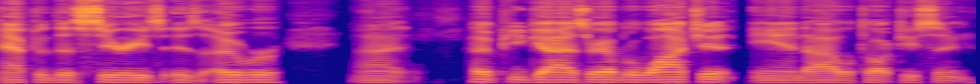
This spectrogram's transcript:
after this series is over. Uh hope you guys are able to watch it, and I will talk to you soon.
